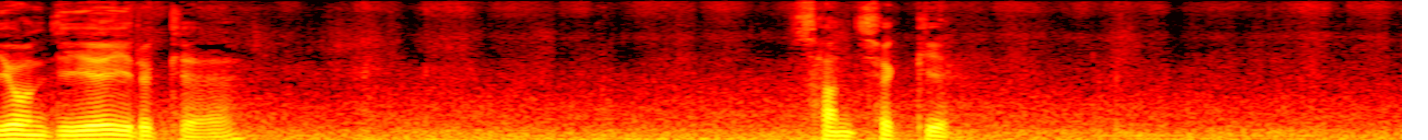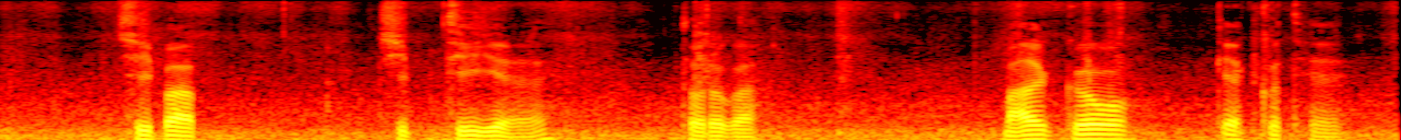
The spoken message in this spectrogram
비 온 뒤에 이렇게 산책길 집 앞 집 뒤에 도로가 맑고 깨끗해.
